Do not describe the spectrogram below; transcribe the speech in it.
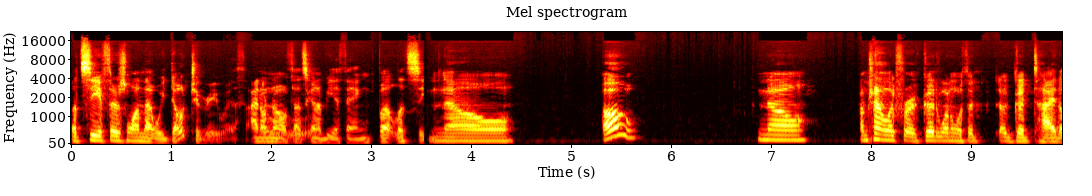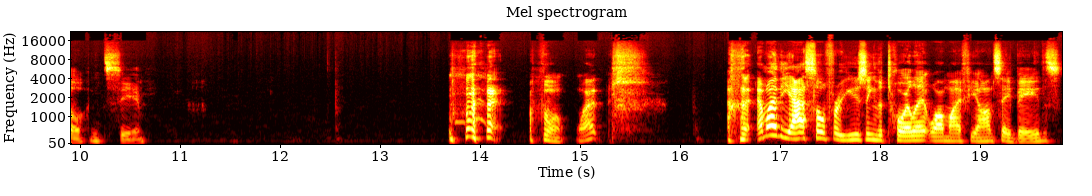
Let's see if there's one that we don't agree with. I don't know if that's oh. going to be a thing, but let's see. No. Oh. No. I'm trying to look for a good one with a, a good title. Let's see. what? Am I the asshole for using the toilet while my fiance bathes?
